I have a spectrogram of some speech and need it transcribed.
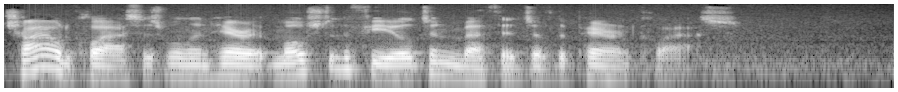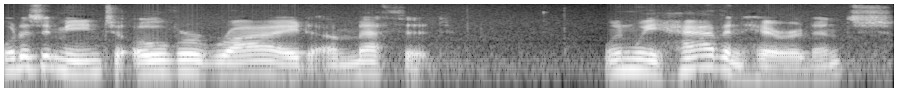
Child classes will inherit most of the fields and methods of the parent class. What does it mean to override a method? When we have inheritance,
